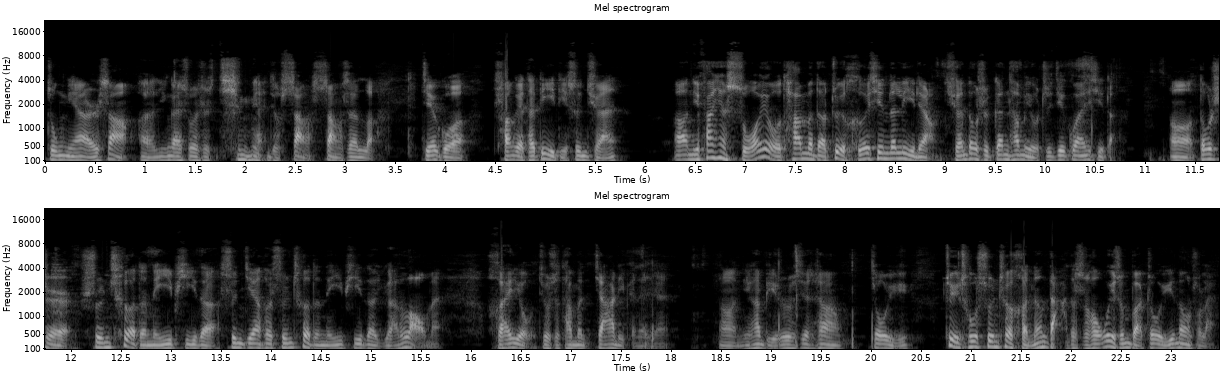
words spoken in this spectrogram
中年而上，呃，应该说是青年就上上身了，结果传给他弟弟孙权，啊，你发现所有他们的最核心的力量，全都是跟他们有直接关系的，啊，都是孙策的那一批的孙坚和孙策的那一批的元老们，还有就是他们家里边的人，啊，你看，比如就像周瑜，最初孙策很能打的时候，为什么把周瑜弄出来？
